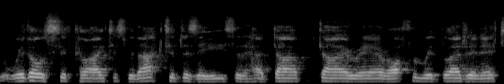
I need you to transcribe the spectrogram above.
with ulcerative colitis, with active disease that had di- diarrhea, often with blood in it,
